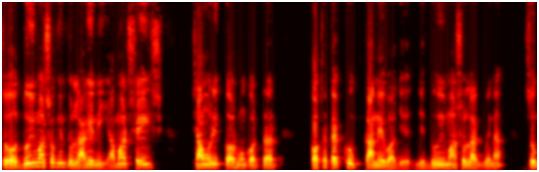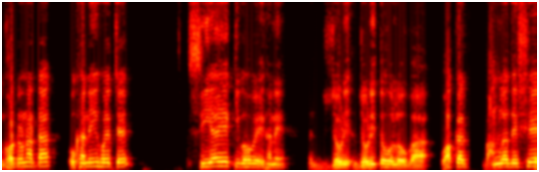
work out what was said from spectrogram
সো দুই মাসও কিন্তু লাগেনি। আমার সেই সামরিক কর্মকর্তার কথাটা খুব কানে বাজে যে দুই মাসও লাগবে না। সো ঘটনাটা ওখানেই হয়েছে। সিআইএ কীভাবে এখানে জড়ি- জড়িত হলো বা ওয়াকার বাংলাদেশে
